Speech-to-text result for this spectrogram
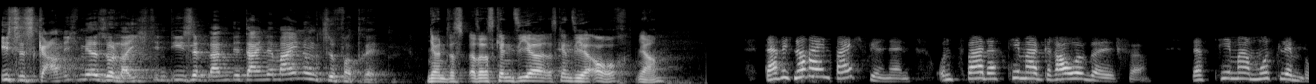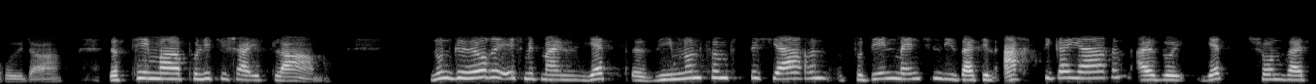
ist es gar nicht mehr so leicht in diesem Lande deine Meinung zu vertreten. Ja, und das, also das kennen Sie ja, das kennen Sie ja auch, ja. Darf ich noch ein Beispiel nennen? Und zwar das Thema graue Wölfe, das Thema Muslimbrüder, das Thema politischer Islam. Nun gehöre ich mit meinen jetzt 57 äh, Jahren zu den Menschen, die seit den 80er Jahren, also jetzt schon seit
